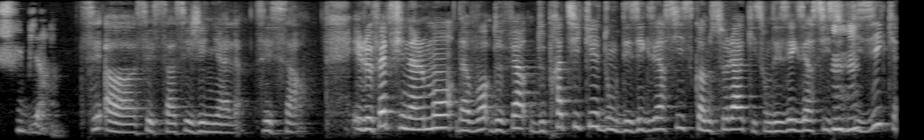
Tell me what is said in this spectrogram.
je suis bien. C'est ah, c'est ça, c'est génial, c'est ça. Et le fait finalement d'avoir de faire de pratiquer donc des exercices comme ceux-là qui sont des exercices Mhm. physiques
